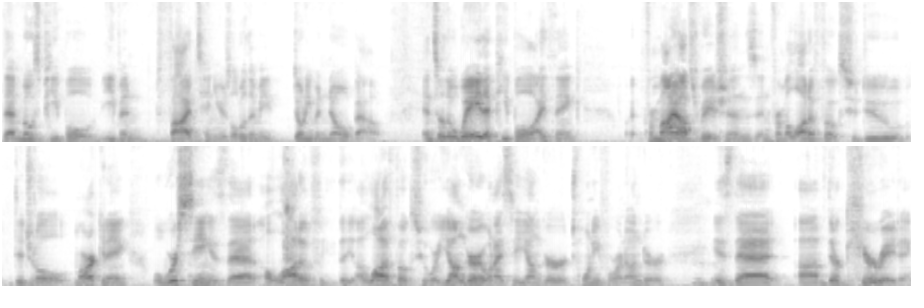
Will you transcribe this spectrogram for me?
that most people, even five, ten years older than me, don't even know about. And so the way that people, I think, from my observations and from a lot of folks who do digital marketing, what we're seeing is that a lot of the, a lot of folks who are younger, when I say younger, 24 and under, mm-hmm. is that um, they're curating,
